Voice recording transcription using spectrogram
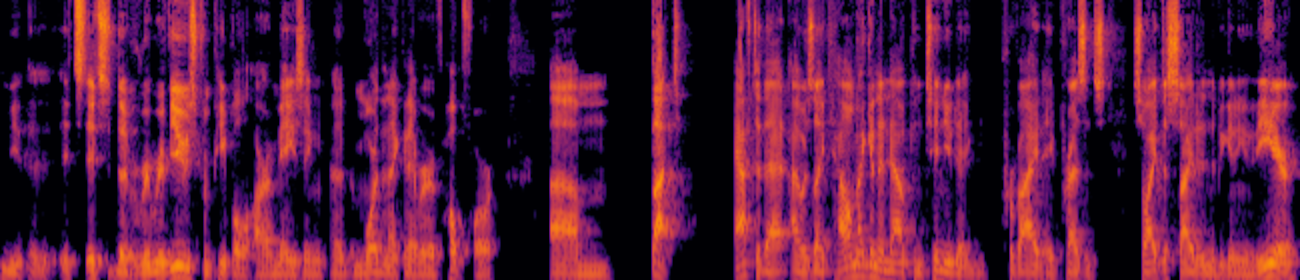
it's it's the re- reviews from people are amazing, uh, more than I could ever have hoped for. Um, but after that, I was like, how am I going to now continue to provide a presence? So I decided in the beginning of the year,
